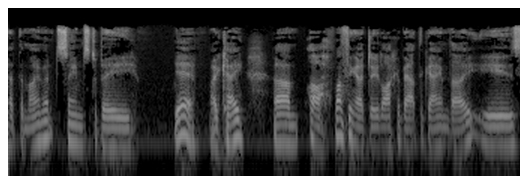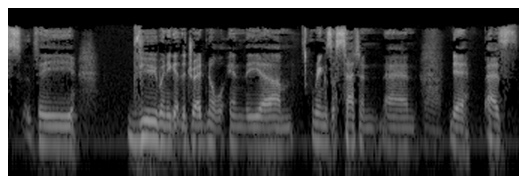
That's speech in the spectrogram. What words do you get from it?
at the moment. Seems to be yeah, okay. Um, oh, one thing I do like about the game though is the view when you get the dreadnought in the um, rings of Saturn, and yeah, as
